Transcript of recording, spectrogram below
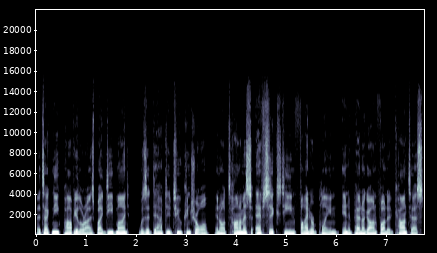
a technique popularized by DeepMind was adapted to control an autonomous F 16 fighter plane in a Pentagon funded contest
